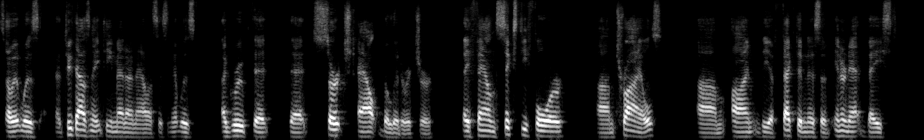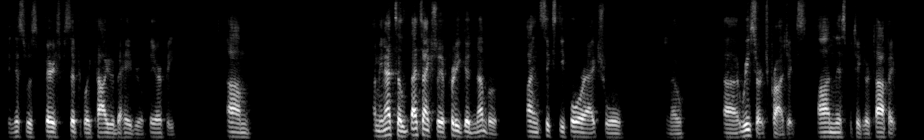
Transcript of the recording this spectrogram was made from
So it was a 2018 meta-analysis, and it was a group that that searched out the literature. They found 64 um, trials um, on the effectiveness of internet-based, and this was very specifically cognitive behavioral therapy. Um, I mean, that's a that's actually a pretty good number. Find 64 actual, you know, uh, research projects on this particular topic.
